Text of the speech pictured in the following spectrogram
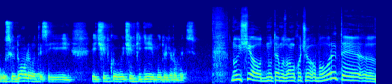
усвідомлюватися і, і чітко чіткі дії будуть робитися. Ну і ще одну тему з вами хочу обговорити. Е,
